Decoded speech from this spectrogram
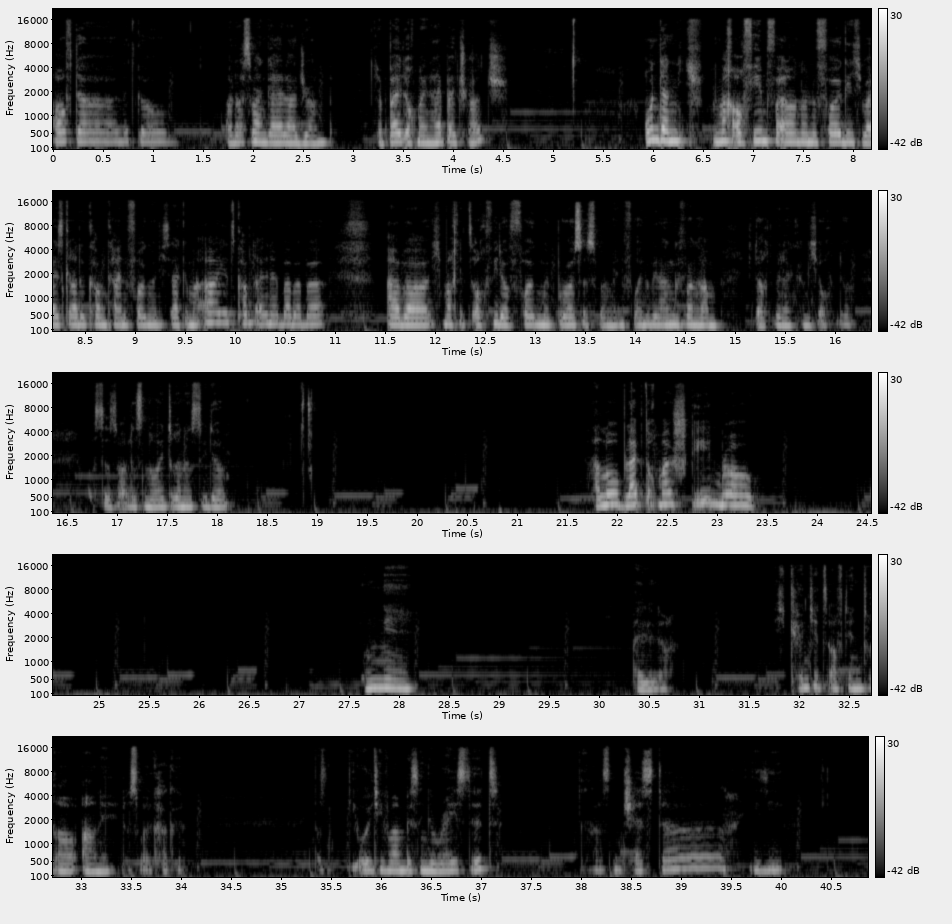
Rauf da, let's go. Oh, das war ein geiler Jump. Ich habe bald auch meinen Hypercharge. Und dann, ich mache auf jeden Fall auch noch eine Folge. Ich weiß gerade, kommen keine Folgen und ich sage immer, ah, jetzt kommt eine, bababa. Aber ich mache jetzt auch wieder Folgen mit Browsers, weil meine Freunde wieder angefangen haben. Ich dachte mir, dann kann ich auch wieder, was da so alles neu drin ist, wieder. Hallo, bleib doch mal stehen, Bro. Junge. Alter. Ich könnte jetzt auf den Trau. Ah, ne, das war kacke. Die Ulti war ein bisschen gerastet. Da ist ein Chester. Easy.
